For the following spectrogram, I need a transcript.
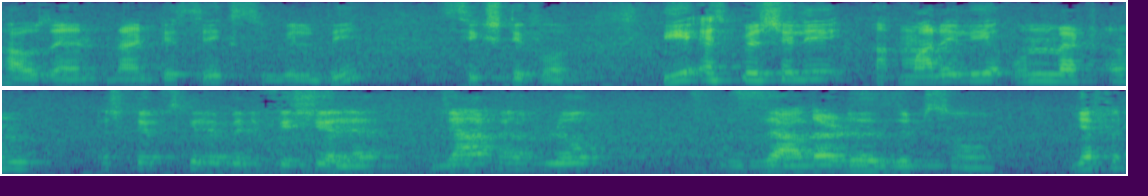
thousand ninety six will be sixty four. ये स्पेशली हमारे लिए उन मैट, उन स्टेप्स के लिए बेनिफिशियल है, जहाँ पे हम लोग ज़्यादा डिजिट्स हों। या फिर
